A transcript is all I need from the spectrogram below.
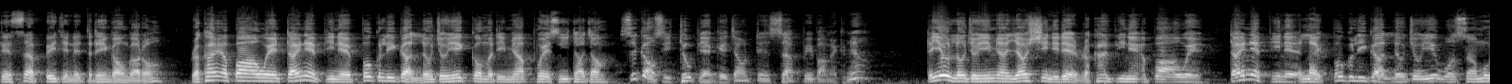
တင်ဆက်ပေးခြင်းတဲ့သတင်းကောင်းကတော့ရခိုင်အပါအဝင်တိုင်းနယ်ပြည်နယ်ပုဂ္ဂလိကလုံခြုံရေးကော်မတီများဖွဲ့စည်းထားကြောင်းစစ်ကောင်စီထုတ်ပြန်ခဲ့ကြောင်းတင်ဆက်ပေးပါမယ်ခင်ဗျာ။တရုတ်လုံခြုံရေးများရောက်ရှိနေတဲ့ရခိုင်ပြည်နယ်အပါအဝင် တိုင်းနယ်ပြည်နယ်အလိုက်ပုဂ္ဂလိကလုံခြုံရေးဝန်ဆောင်မှု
